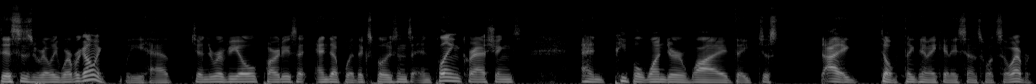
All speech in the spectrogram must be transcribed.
this is really where we're going. We have gender reveal parties that end up with explosions and plane crashings, and people wonder why they just. I don't think they make any sense whatsoever.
